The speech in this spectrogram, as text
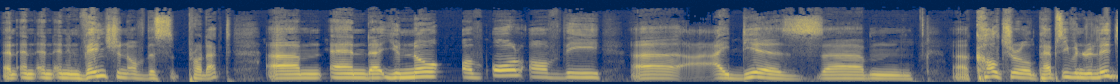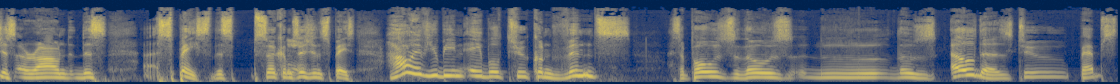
and, and, and, and, invention of this product, um, and uh, you know of all of the uh, ideas. Um, uh, cultural, perhaps even religious, around this uh, space, this circumcision space. How have you been able to convince? I suppose those those elders to perhaps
